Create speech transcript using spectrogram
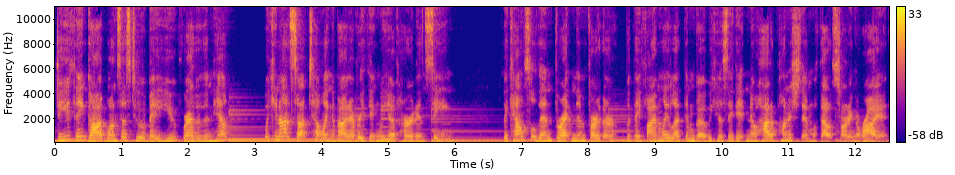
Do you think God wants us to obey you rather than him? We cannot stop telling about everything we have heard and seen. The council then threatened them further, but they finally let them go because they didn't know how to punish them without starting a riot.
